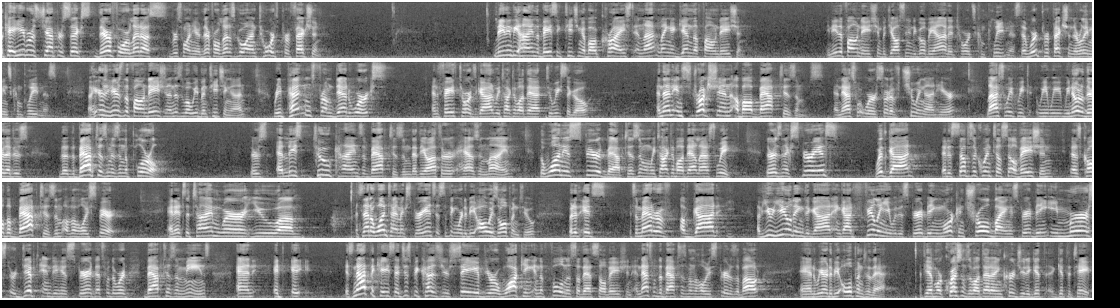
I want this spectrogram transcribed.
Okay, Hebrews chapter 6. Therefore, let us, verse 1 here, therefore, let us go on towards perfection. Leaving behind the basic teaching about Christ and not laying again the foundation. You need the foundation, but you also need to go beyond it towards completeness. The word perfection there really means completeness. Now, here's, here's the foundation, and this is what we've been teaching on repentance from dead works and faith towards God. We talked about that two weeks ago. And then instruction about baptisms. And that's what we're sort of chewing on here. Last week we, we, we, we noted there that there's the, the baptism is in the plural. There's at least two kinds of baptism that the author has in mind. The one is spirit baptism, and we talked about that last week. There is an experience with God that is subsequent to salvation that is called the baptism of the Holy Spirit. And it's a time where you, um, it's not a one time experience, it's something we're to be always open to, but it, it's it's a matter of, of God, of you yielding to God and God filling you with His Spirit, being more controlled by His Spirit, being immersed or dipped into His Spirit. That's what the word baptism means. And it, it, it's not the case that just because you're saved, you're walking in the fullness of that salvation. And that's what the baptism of the Holy Spirit is about. And we are to be open to that. If you have more questions about that, I encourage you to get, get the tape.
